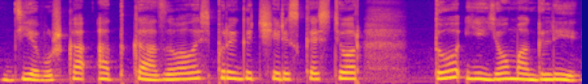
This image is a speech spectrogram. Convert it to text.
девушка отказывалась прыгать через костер, то ее могли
